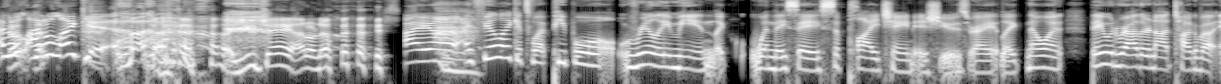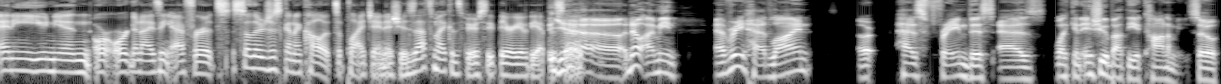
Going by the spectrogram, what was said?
I don't. I don't like it. UJ. I don't know. I uh, I feel like it's what people really mean, like when they say supply chain issues, right? Like no one, they would rather not talk about any union or organizing efforts, so they're just gonna call it supply chain issues. That's my conspiracy theory of the episode. yeah. No, I mean every headline has framed this as like an issue about the economy. So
